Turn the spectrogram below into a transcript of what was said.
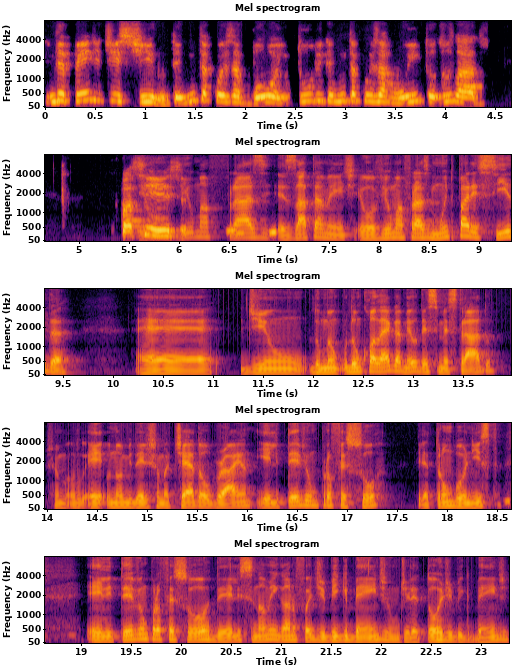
Independe de estilo. Tem muita coisa boa em tudo e tem muita coisa ruim em todos os lados. Paciência. Eu ouvi uma frase, exatamente. Eu ouvi uma frase muito parecida é, de, um, do meu, de um colega meu desse mestrado. Chama, o nome dele chama Chad O'Brien. E ele teve um professor, ele é trombonista. Ele teve um professor dele, se não me engano, foi de Big Band, um diretor de Big Band,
